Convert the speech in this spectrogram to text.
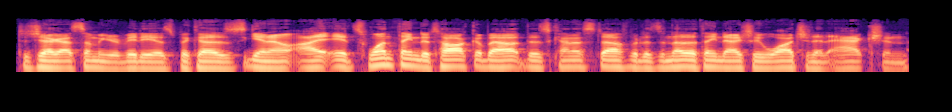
to check out some of your videos because, you know, I it's one thing to talk about this kind of stuff, but it's another thing to actually watch it in action.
